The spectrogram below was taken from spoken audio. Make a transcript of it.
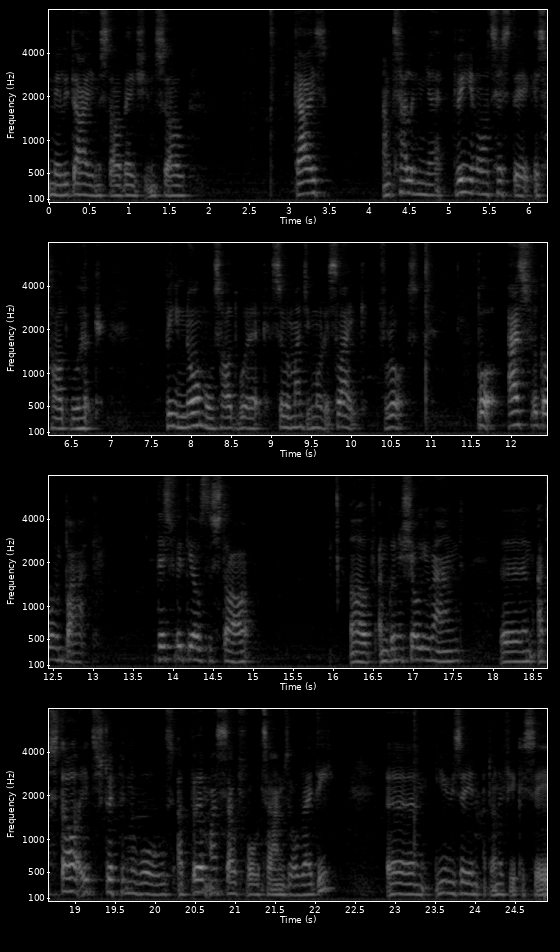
nearly dying of starvation. So, guys, I'm telling you, being autistic is hard work being normal is hard work. So imagine what it's like for us. But as for going back, this video is the start of, I'm going to show you around. Um, I've started stripping the walls. I've burnt myself four times already. Um, using, I don't know if you can see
